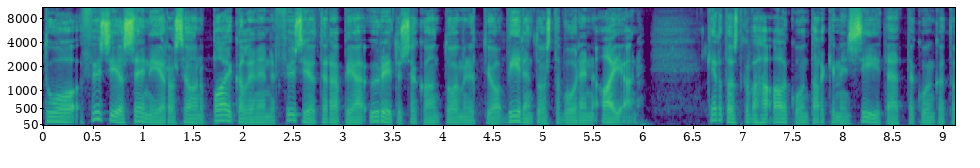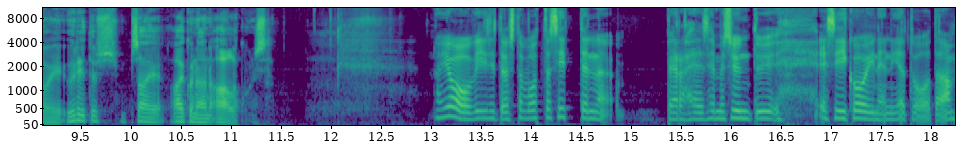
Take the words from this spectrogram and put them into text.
tuo Fysiosenioro, se on paikallinen fysioterapiayritys, joka on toiminut jo 15 vuoden ajan. Kertoisitko vähän alkuun tarkemmin siitä, että kuinka tuo yritys sai aikoinaan alkunsa? No joo, 15 vuotta sitten perheeseemme syntyi esikoinen ja tuota,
